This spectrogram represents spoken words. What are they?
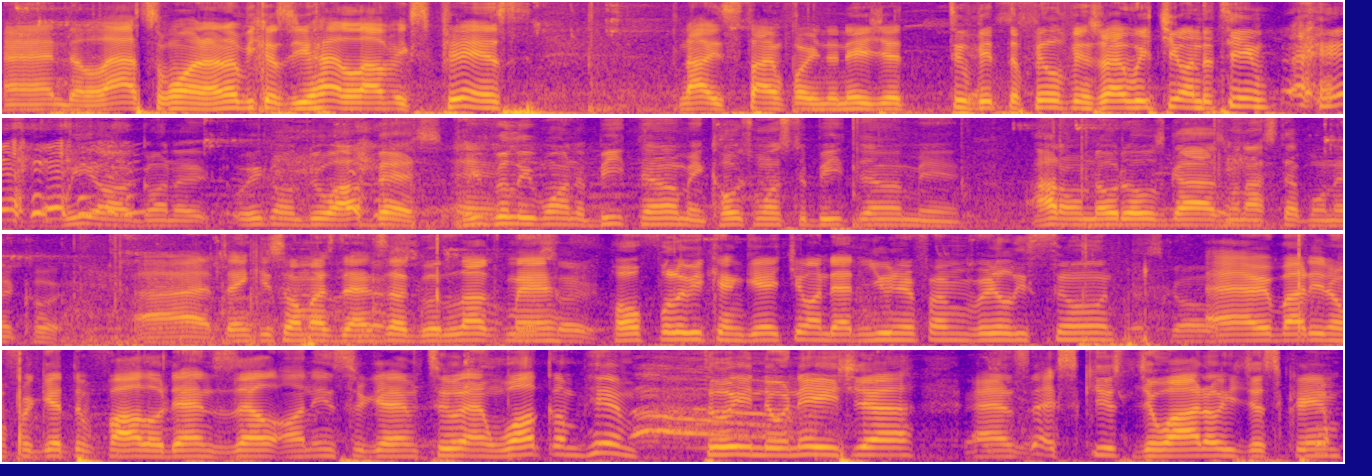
And the last one, I know because you had a lot of experience. Now it's time for Indonesia to beat the Philippines, right? With you on the team. we are gonna we're gonna do our best. We really want to beat them, and coach wants to beat them, and I don't know those guys when I step on that court. Alright, thank you so much, Denzel. Yes. Good luck, man. sir. Hopefully, we can get you on that uniform really soon. Let's go. Everybody, don't forget to follow Denzel on Instagram too, and welcome him to Indonesia. And excuse Jawato, he just screamed.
